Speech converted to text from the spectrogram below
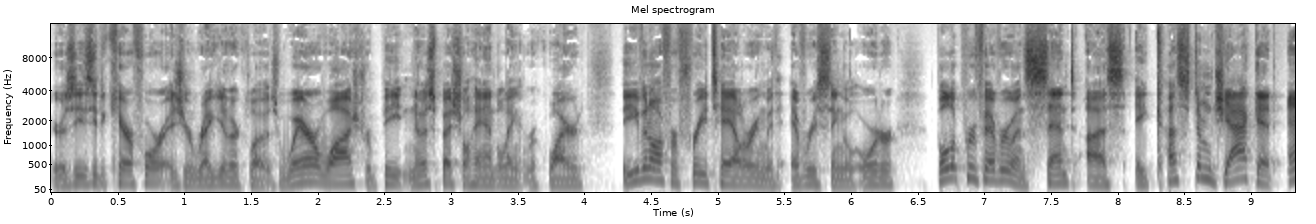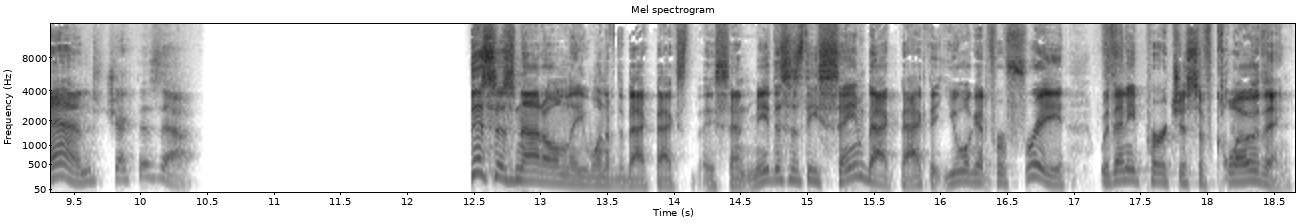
They're as easy to care for as your regular clothes. Wear, wash, repeat, no special handling required. They even offer free tailoring with every single order. Bulletproof Everyone sent us a custom jacket, and check this out. This is not only one of the backpacks that they sent me, this is the same backpack that you will get for free with any purchase of clothing.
